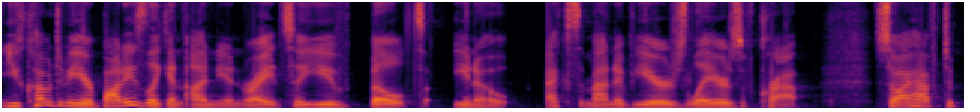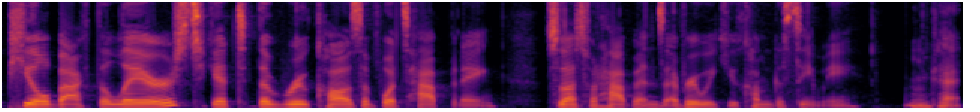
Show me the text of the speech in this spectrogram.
you come to me, your body's like an onion, right? So you've built, you know, X amount of years, layers of crap. So I have to peel back the layers to get to the root cause of what's happening. So that's what happens every week you come to see me. Okay.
